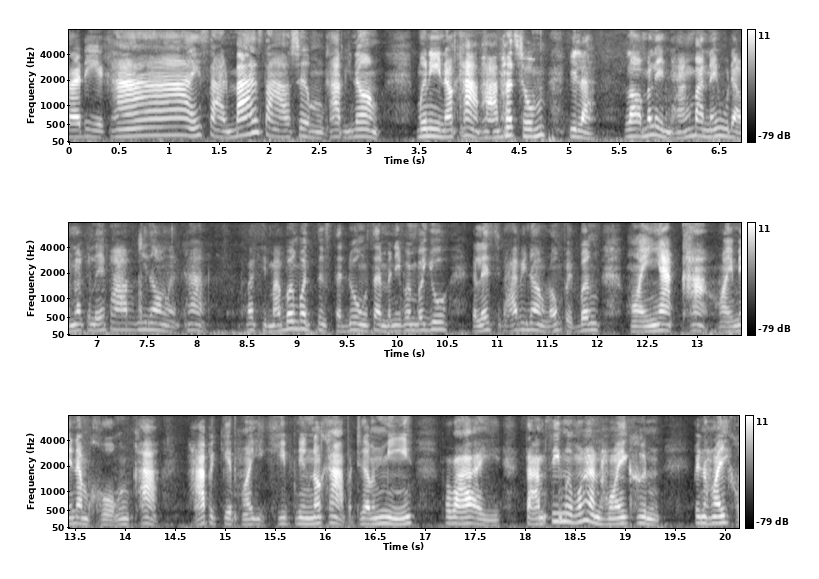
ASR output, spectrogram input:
สวัสดีค่ะอีสานบ้านสาวเฉิมค่ะพี่น้องมื้อนี้เนาะค่ะพามาชมนี่ล่ะรอมาเล่นทางบ้านในหูดำแล้วก็เลยพาพี่น้องน่ะค่ะมาสิมาเบิ้งบนตึกสะดุ้งสั่นวันนี้เพิ่นบ่อยู่ก็เลยสิพาพี่น้องลงไปเบิ้งหอยยักษ์ค่ะ หอยแม่น้ำโขงค่ะพาไปเก็บหอยอีกคลิปหนึงเนาะค่ะปะเทือมันมี เพราะว่าไอ้สามสี่มือมันหันหอยขึ้น เป็นหอยข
